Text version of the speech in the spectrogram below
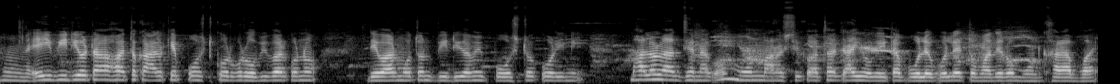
হুম, এই ভিডিওটা হয়তো কালকে পোস্ট করব, রবিবার কোনো দেওয়ার মতন ভিডিও আমি পোস্টও করিনি। ভালো লাগছে না গো, মন মানসিকতা, যাই হোক, এটা বলে বলে তোমাদেরও মন খারাপ হয়।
